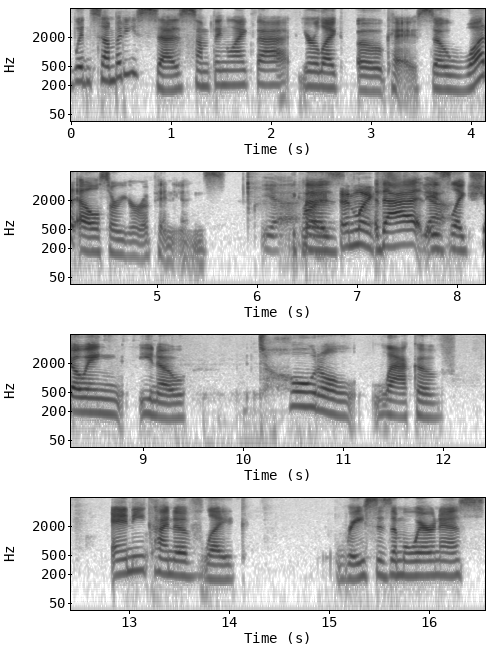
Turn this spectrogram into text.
when somebody says something like that, you're like, "Okay, so what else are your opinions?" yeah. Because and like that is Yeah. like showing, you know, total lack of any kind of like racism awareness,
